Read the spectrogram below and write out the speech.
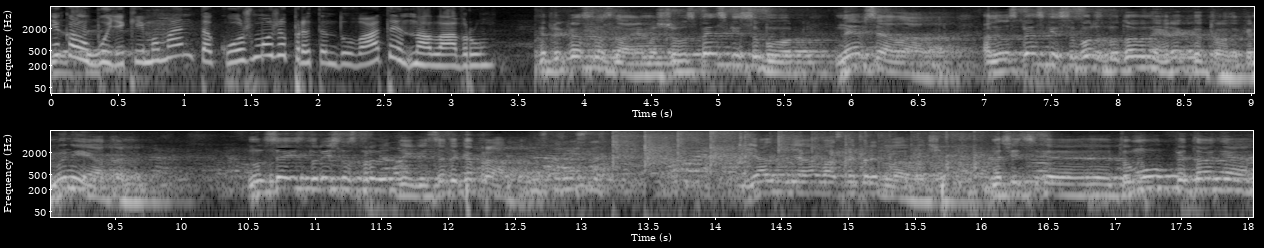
яка у будь-який момент також може претендувати на лавру. Ми прекрасно знаємо, що Успенський собор не вся лавра, але Успенський собор збудований греко-католиками, уніатами. Ну це історична справедливість, це така правда. Я, я вас не перебував. Значить, е, тому питання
